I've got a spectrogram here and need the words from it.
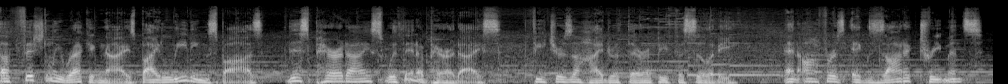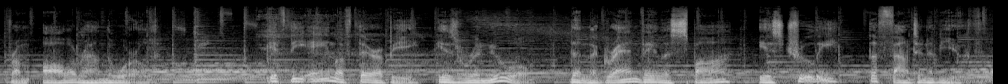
Officially recognized by leading spas, this paradise within a paradise features a hydrotherapy facility and offers exotic treatments from all around the world. If the aim of therapy is renewal, then the Grand Velas Spa is truly the fountain of youth.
